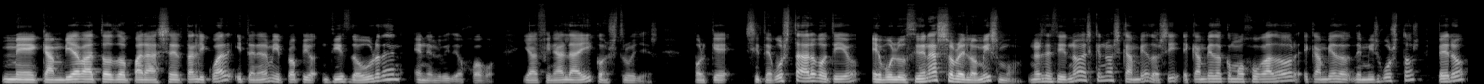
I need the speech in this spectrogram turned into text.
me cambiaba todo para ser tal y cual y tener mi propio Diz Urden en el videojuego. Y al final de ahí construyes. Porque si te gusta algo, tío, evolucionas sobre lo mismo. No es decir, no, es que no has cambiado, sí, he cambiado como jugador, he cambiado de mis gustos, pero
